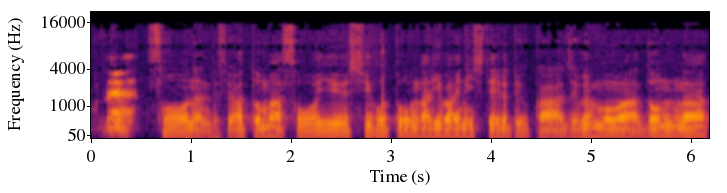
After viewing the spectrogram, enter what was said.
もんね。そうなんですよあとまあそういう仕事をなりわいにしているというか自分もまあどんな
